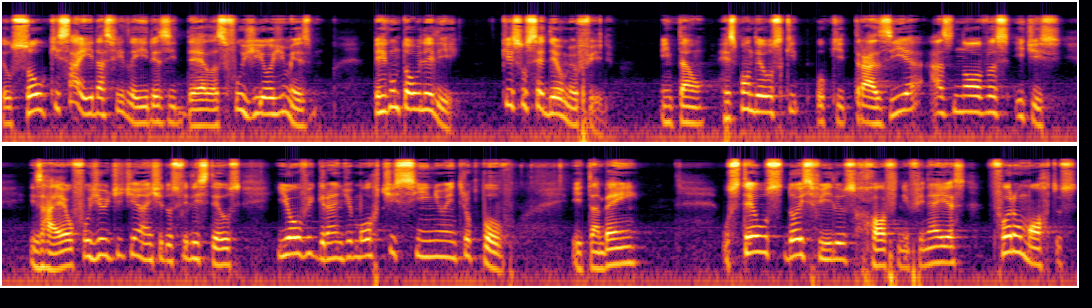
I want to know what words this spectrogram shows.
Eu sou o que saí das fileiras e delas fugi hoje mesmo. Perguntou-lhe ele: Que sucedeu, meu filho? Então respondeu os que, o que trazia as novas e disse: Israel fugiu de diante dos filisteus e houve grande morticínio entre o povo. E também os teus dois filhos, Hofni e Finéias, foram mortos,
